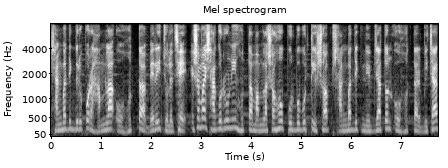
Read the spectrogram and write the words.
সাংবাদিকদের উপর হামলা ও হত্যা বেড়েই চলেছে। এ সময় সাগররুনি হত্যা মামলা সহ পূর্ববর্তী সব সাংবাদিক নির্যাতন ও হত্যার বিচার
